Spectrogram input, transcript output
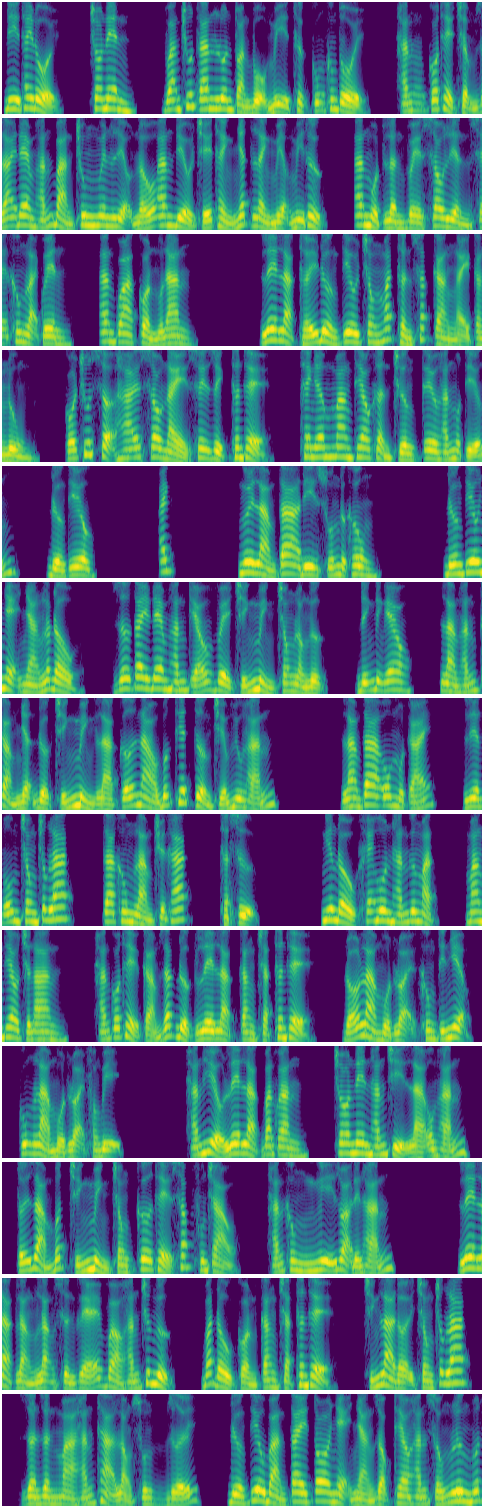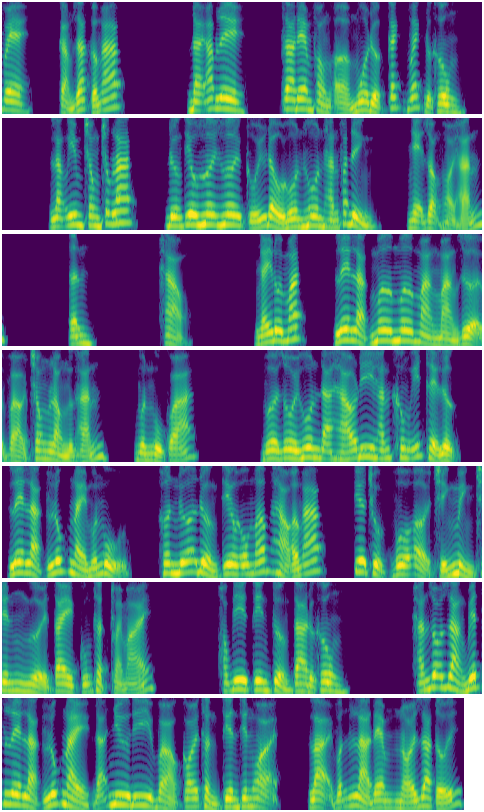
đi thay đổi, cho nên, vãn chút ăn luôn toàn bộ mỹ thực cũng không tồi, hắn có thể chậm rãi đem hắn bản chung nguyên liệu nấu ăn điều chế thành nhất lành miệng mỹ thực, ăn một lần về sau liền sẽ không lại quên, ăn qua còn muốn ăn. Lê Lạc thấy đường tiêu trong mắt thần sắc càng ngày càng đùng, có chút sợ hãi sau này xê dịch thân thể, thanh âm mang theo khẩn trương kêu hắn một tiếng, đường tiêu. Ách! Ngươi làm ta đi xuống được không? Đường tiêu nhẹ nhàng lắc đầu, giơ tay đem hắn kéo về chính mình trong lòng ngực, đĩnh đỉnh eo, làm hắn cảm nhận được chính mình là cỡ nào bức thiết tưởng chiếm hữu hắn. Làm ta ôm một cái, liền ôm trong chốc lát, ta không làm chuyện khác, thật sự. Nghiêng đầu khẽ hôn hắn gương mặt, mang theo trấn an, hắn có thể cảm giác được lê lạc căng chặt thân thể, đó là một loại không tín nhiệm, cũng là một loại phòng bị. Hắn hiểu lê lạc băn khoăn, cho nên hắn chỉ là ôm hắn, tới giảm bớt chính mình trong cơ thể sắp phun trào, hắn không nghĩ dọa đến hắn. Lê lạc lẳng lặng sườn ghé vào hắn trước ngực, bắt đầu còn căng chặt thân thể, chính là đợi trong chốc lát, dần dần mà hắn thả lỏng xuống dưới, đường tiêu bàn tay to nhẹ nhàng dọc theo hắn sống lưng vuốt ve, cảm giác cấm áp. Đại áp lê, ta đem phòng ở mua được cách vách được không? Lặng im trong chốc lát, đường tiêu hơi hơi cúi đầu hôn hôn hắn phát đỉnh, nhẹ giọng hỏi hắn. ân Hảo. Nháy đôi mắt, Lê Lạc mơ mơ màng màng dựa vào trong lòng ngực hắn, buồn ngủ quá. Vừa rồi hôn đã háo đi hắn không ít thể lực, Lê Lạc lúc này muốn ngủ, hơn nữa đường tiêu ôm ấp hảo ấm áp, kia chụp vô ở chính mình trên người tay cũng thật thoải mái. Học đi tin tưởng ta được không? Hắn rõ ràng biết Lê Lạc lúc này đã như đi vào coi thần tiên thiên ngoại, lại vẫn là đem nói ra tới.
